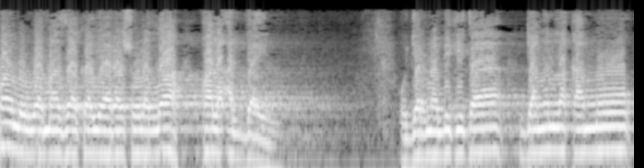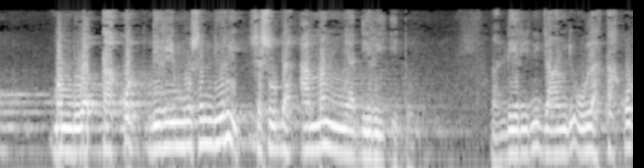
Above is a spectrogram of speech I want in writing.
Qalu wa ma ya Rasulullah qala ad-dain. Ujar Nabi kita janganlah kamu membuat takut dirimu sendiri sesudah amannya diri itu. Nah, diri ini jangan diulah takut.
